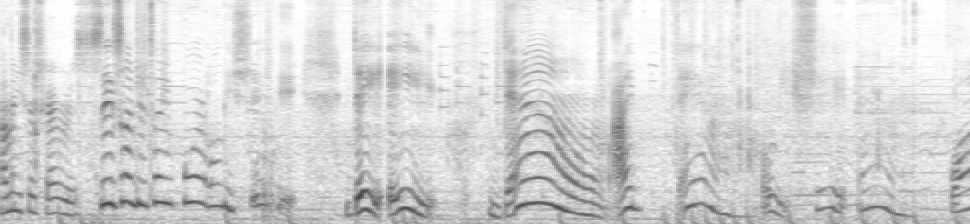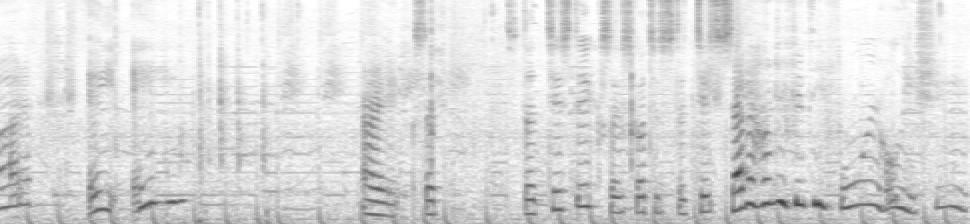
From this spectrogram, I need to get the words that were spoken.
How many subscribers? 624 holy shit. Day 8 damn. I damn. Holy shit. Damn. What 8 8 alright so statistics. Let's go to statistics. 754 holy shit.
